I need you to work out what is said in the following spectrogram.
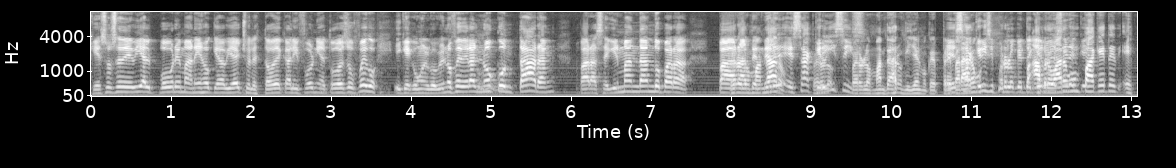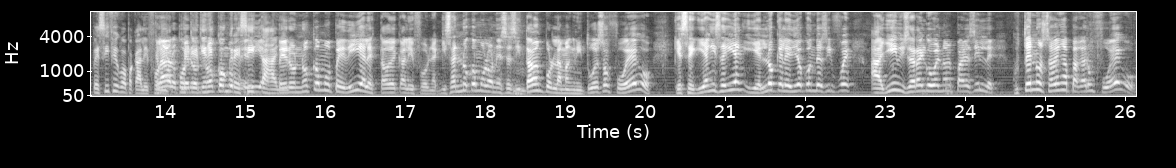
que eso se debía al pobre manejo que había hecho el Estado de California de todos esos fuegos y que con el gobierno federal no contaran para seguir mandando para para atender esa crisis. pero los mandaron, Guillermo, que prepararon. Esa crisis, pero lo que te aprobaron un paquete específico para California. Claro, porque tiene congresistas allí. Pero no como pedía el Estado de California. Quizás no como lo necesitaban por la magnitud de esos fuegos, que seguían y seguían. Y él lo que le dio con decir fue allí visitar al gobernador para decirle: Ustedes no saben apagar un fuego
